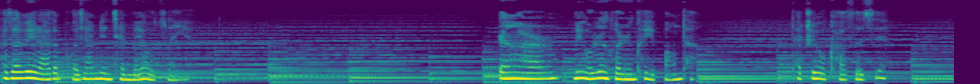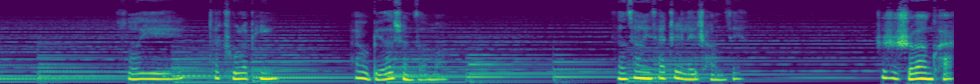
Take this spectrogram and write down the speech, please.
她在未来的婆家面前没有尊严。然而，没有任何人可以帮她，她只有靠自己。所以，她除了拼，还有别的选择吗？想象一下这类场景：这是十万块，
